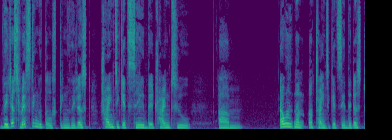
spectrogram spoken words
they're just wrestling with those things. They're just trying to get saved. They're trying to um i was not, not trying to get saved. They're just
